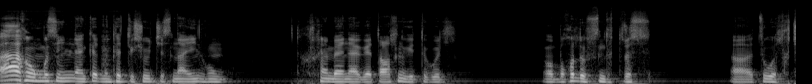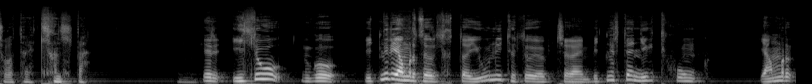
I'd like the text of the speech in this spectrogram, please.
баахан хүмүүс энэ анкет манкет шүүжсэн аа энэ хүн тохирох юм байна гэдээ олно гэдэг бол нөгөө бухал өвсөн дотроос зүг болгож байгаатай адилхан л та. Тэгэхээр илүү нөгөө бид нар ямар зорилготой юуны төлөө явж байгаа юм бид нартай нэгдэх хүн ямар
